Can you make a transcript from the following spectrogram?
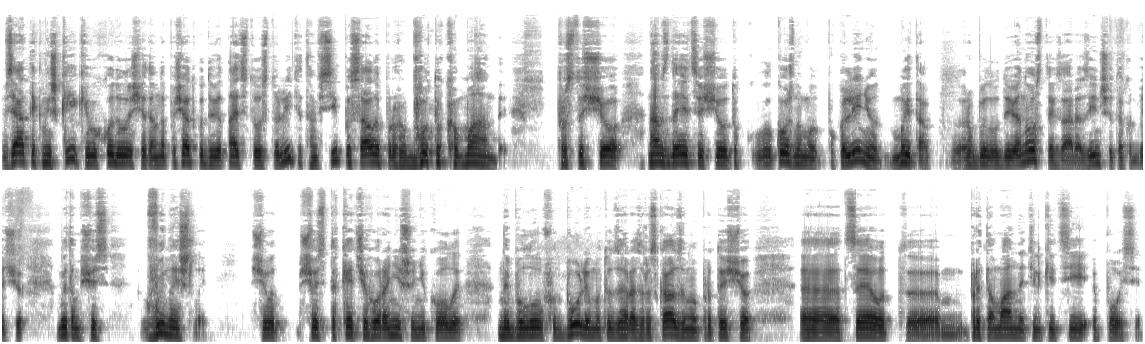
взяти книжки, які виходили ще там на початку 19 століття, там всі писали про роботу команди. Просто що нам здається, що кожному поколінню ми так робили у 90-х зараз, інші так роблять, що ми там щось винайшли. Що щось таке, чого раніше ніколи не було у футболі. Ми тут зараз розказуємо про те, що е, це от е, притаманне тільки цій епосі.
